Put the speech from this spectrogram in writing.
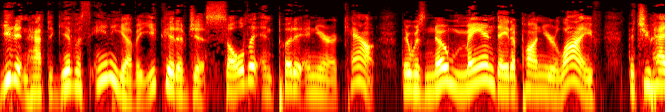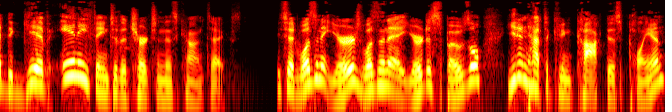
You didn't have to give us any of it. You could have just sold it and put it in your account. There was no mandate upon your life that you had to give anything to the church in this context. He said, Wasn't it yours? Wasn't it at your disposal? You didn't have to concoct this plan.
